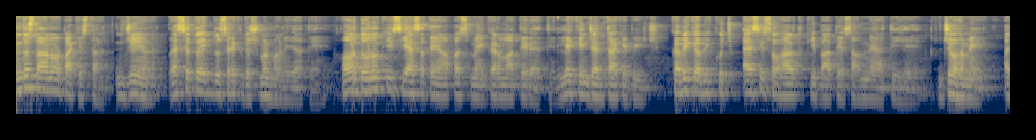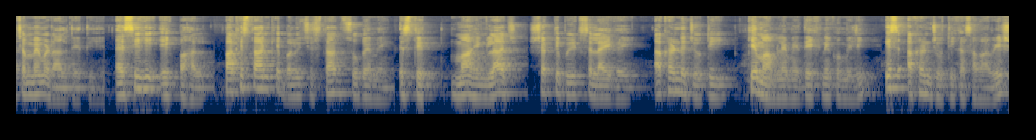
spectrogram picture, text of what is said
हिंदुस्तान और पाकिस्तान, जी हाँ वैसे तो एक दूसरे के दुश्मन माने जाते हैं और दोनों की सियासतें आपस में गर्माती रहती हैं, लेकिन जनता के बीच कभी कभी कुछ ऐसी सौहार्द की बातें सामने आती है जो हमें अचंभे में डाल देती है। ऐसी ही एक पहल पाकिस्तान के बलूचिस्तान सूबे में स्थित माँ हिंगलाज शक्तिपीठ से लाई गई अखंड ज्योति के मामले में देखने को मिली इस अखंड ज्योति का समावेश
